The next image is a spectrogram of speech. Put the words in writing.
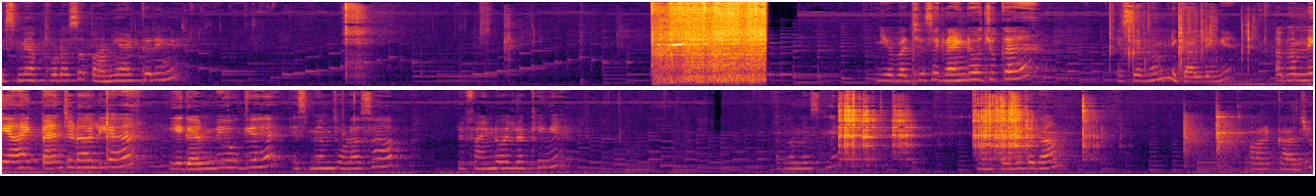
इसमें आप थोड़ा सा पानी ऐड करेंगे। ये अब अच्छे से ग्राइंड हो चुका है। इसे अब हम निकाल लेंगे। अब हमने यहाँ एक पैन चढ़ा लिया है। ये गर्म भी हो गया है। इसमें हम थोड़ा सा अब रिफाइंड ऑयल रखेंगे। अब हम इसमें मूंगफली बादाम और काजू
